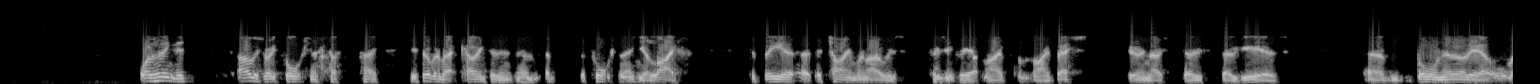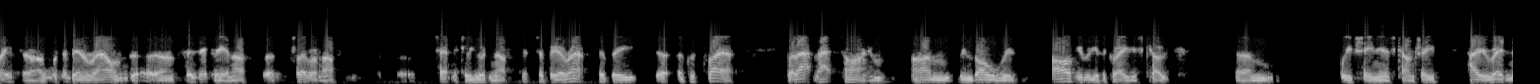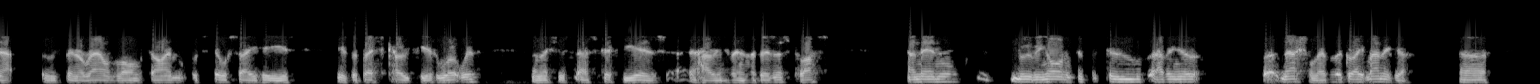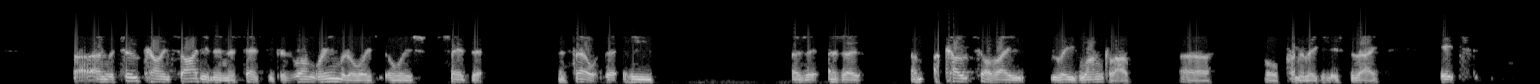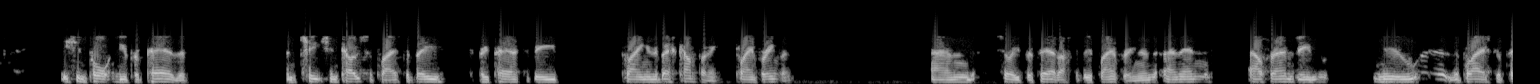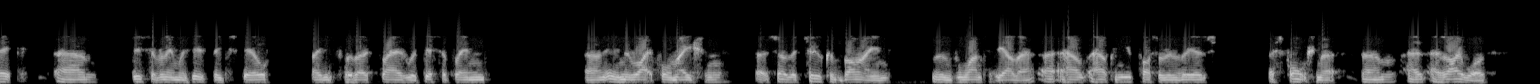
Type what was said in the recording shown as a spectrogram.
Well, I think that I was very fortunate. You're talking about coincidence and the fortunate in your life to be at, at, the time when I was physically at my my best during those those, those years. Um, born earlier or later, I wouldn't have been around uh, physically enough and clever enough, uh, technically good enough to, to be a rap, to be a, a, good player. But at that time, I'm involved with arguably the greatest coach um, we've seen in this country, Harry Redknapp, who's been around a long time, would still say he is, is the best coach he has worked with. And this is, that's 50 years how he's been in the business plus. And then moving on to, to having a, a, national level, a great manager. Uh, uh, and the two coincided in a sense because Ron Greenwood always always said that and felt that he, as a as a, a coach of a League One club, uh, or Premier League as it is today, it's it's important you prepare the and teach and coach the players to be to prepare to be playing in the best company, playing for England. And so he prepared us to be playing for England. And then Alf Ramsey knew the players to pick. Um, discipline was his big skill, making sure those players were disciplined uh, in the right formation. Uh, so the two combined, moving from one to the other, uh, how, how can you possibly be as, as fortunate um, as, as I was?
